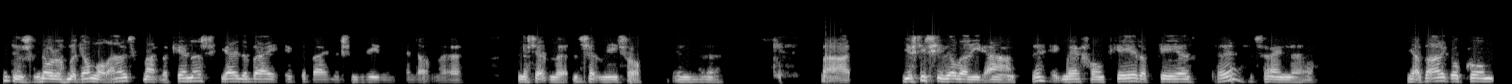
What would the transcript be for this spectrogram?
Dus nodig me dan wel uit. Maak me kennis. Jij erbij, ik erbij met z'n drieën. En dan, dan, zetten we, dan zetten we iets op. Maar justitie wil daar niet aan. Hè. Ik merk gewoon keer op keer. Hè, zijn, ja, waar ik ook kom,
